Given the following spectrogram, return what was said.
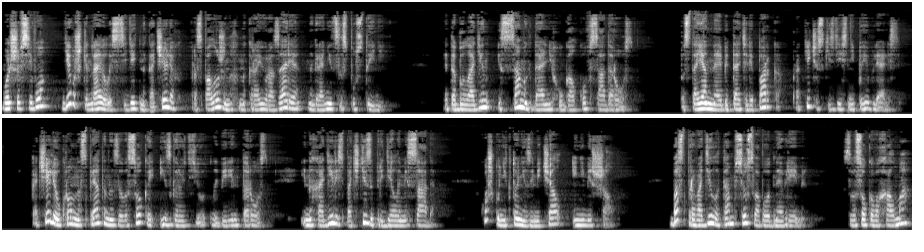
Больше всего девушке нравилось сидеть на качелях, расположенных на краю розария на границе с пустыней. Это был один из самых дальних уголков сада роз. Постоянные обитатели парка практически здесь не появлялись. Качели укромно спрятаны за высокой изгородью лабиринта роз и находились почти за пределами сада. Кошку никто не замечал и не мешал. Баст проводила там все свободное время. С высокого холма,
